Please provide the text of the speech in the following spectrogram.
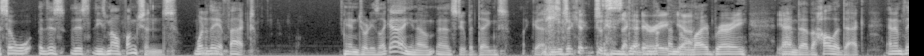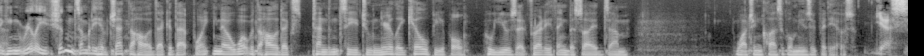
so this this these malfunctions. What do they Mm-hmm. affect? And Geordi's like, ah, you know, uh, stupid things like uh, music, Just and, secondary, and, the, and yeah. the library, Yeah. and uh, the holodeck. And I'm thinking, really, shouldn't somebody have checked the holodeck at that point? You know, what with the holodeck's tendency to nearly kill people who use it for anything besides um, watching classical music videos? Yes.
